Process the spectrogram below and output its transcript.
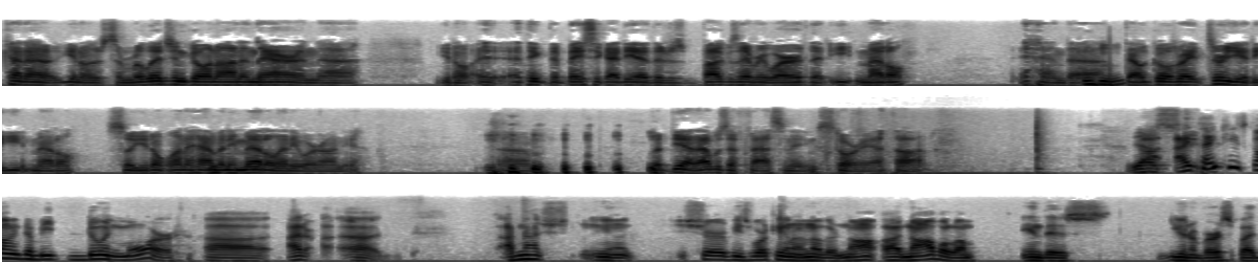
kind of, you know, there's some religion going on in there, and uh, you know, I, I, think the basic idea there's bugs everywhere that eat metal, and uh, mm-hmm. they'll go right through you to eat metal. So you don't want to have any mm-hmm. metal anywhere on you. Um, but yeah, that was a fascinating story. I thought. Yeah, I think he's going to be doing more. Uh, I, uh, I'm not, sh- you know, sure if he's working on another no- uh, novel um, in this universe, but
